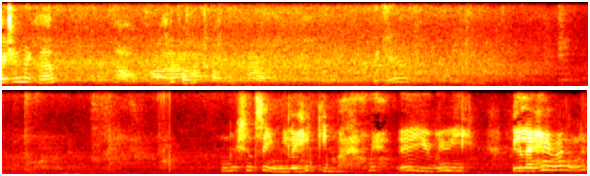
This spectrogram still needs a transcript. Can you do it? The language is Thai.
ไปชั้นไหนครับชั้นสองครับผมไปเที่ยวชั้นสี่มีอะไรให้กินไหมเอ้ยไม่มี มีอะไรให้บ้างไหม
